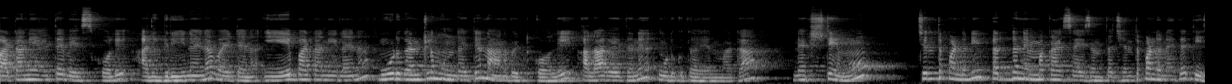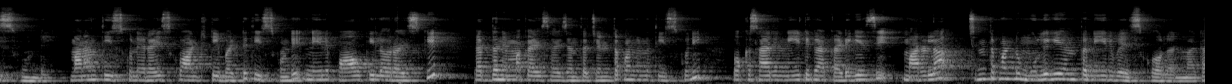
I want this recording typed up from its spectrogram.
బఠానీ అయితే వేసుకోవాలి. అది గ్రీన్ అయినా వైట్ అయినా ఏ బఠానీలైనా మూడు గంటల ముందైతే నానబెట్టుకోవాలి. అలాగైతేనే ఉడుకుతాయి అన్నమాట నెక్స్ట్ ఏమో చింతపండుని పెద్ద నిమ్మకాయ సైజ్ అంత చింతపండుని అయితే తీసుకోండి. మనం తీసుకునే రైస్ క్వాంటిటీ బట్టి తీసుకోండి. నేను పావు కిలో రైస్కి పెద్ద నిమ్మకాయ సైజ్ అంత చింతపండును తీసుకొని ఒకసారి నీట్గా కడిగేసి మరలా చింతపండు ములిగేంత నీరు వేసుకోవాలన్నమాట.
